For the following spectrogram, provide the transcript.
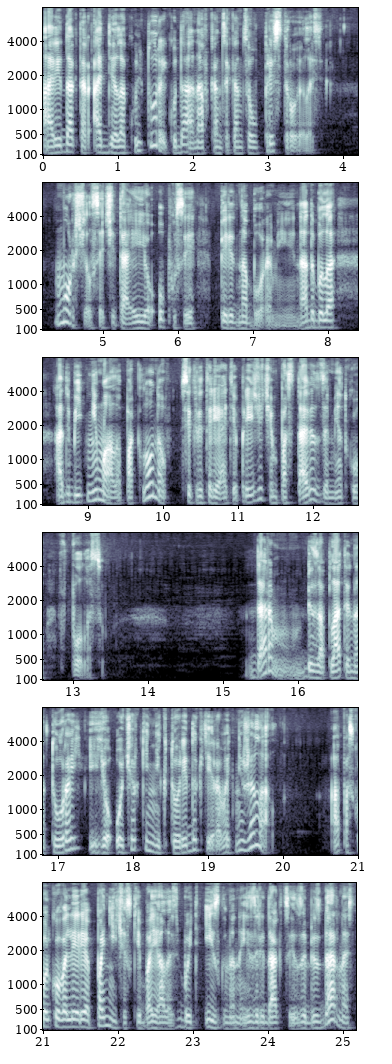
а редактор отдела культуры, куда она в конце концов пристроилась, морщился, читая ее опусы перед наборами. Надо было отбить немало поклонов в секретариате, прежде чем поставят заметку в полосу. Даром без оплаты натурой ее очерки никто редактировать не желал. А поскольку Валерия панически боялась быть изгнанной из редакции за бездарность,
